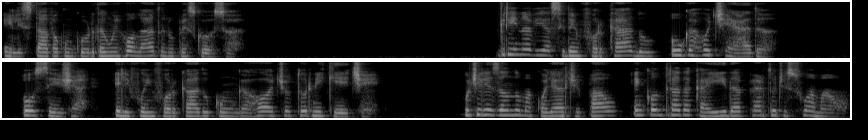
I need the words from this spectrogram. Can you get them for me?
Ele estava com um cordão enrolado no pescoço. Green havia sido enforcado ou garroteado. Ou seja, ele foi enforcado com um garrote ou torniquete, utilizando uma colher de pau encontrada caída perto de sua mão.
